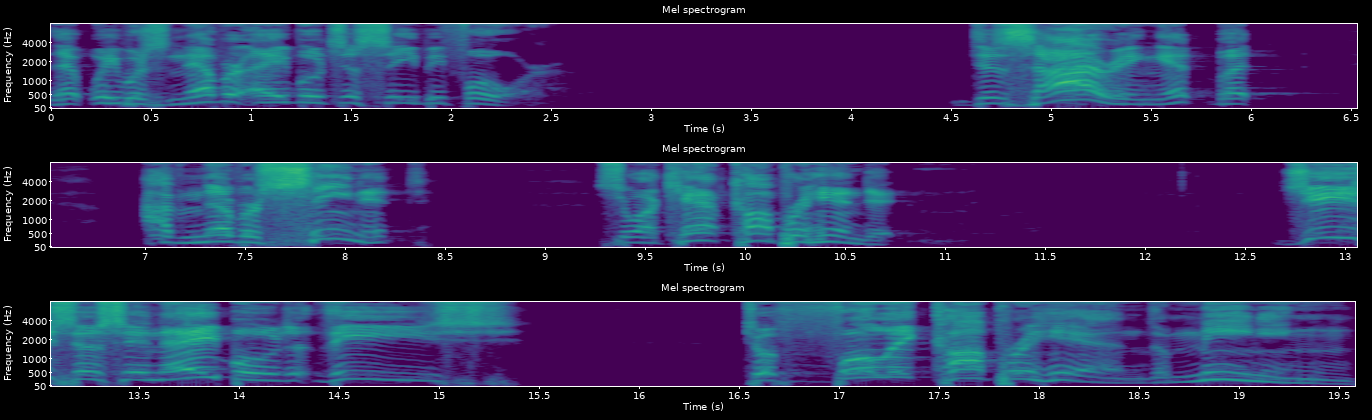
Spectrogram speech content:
that we was never able to see before. Desiring it, but I've never seen it, so I can't comprehend it. Jesus enabled these to fully comprehend the meaning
